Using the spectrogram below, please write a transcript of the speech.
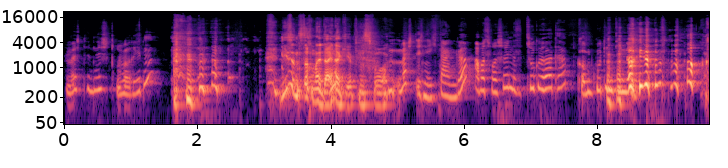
Ich möchte nicht drüber reden. Lies uns doch mal dein Ergebnis vor. M- Möchte ich nicht, danke. Aber es war schön, dass ihr zugehört habt. Kommt gut in die neue Woche.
